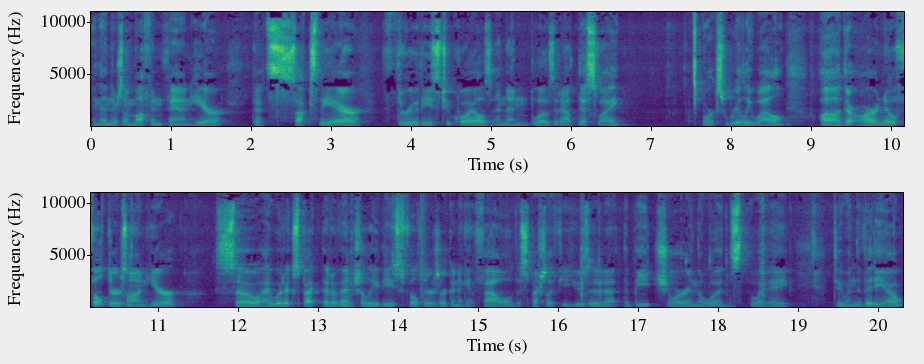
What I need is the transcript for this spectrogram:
And then there's a muffin fan here that sucks the air through these two coils and then blows it out this way. Works really well. Uh, there are no filters on here, so I would expect that eventually these filters are going to get fouled, especially if you use it at the beach or in the woods the way they do in the video.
